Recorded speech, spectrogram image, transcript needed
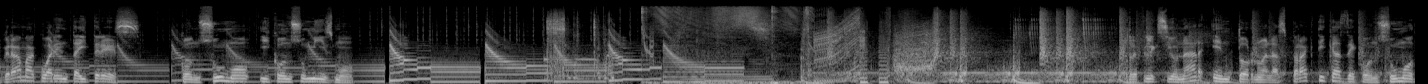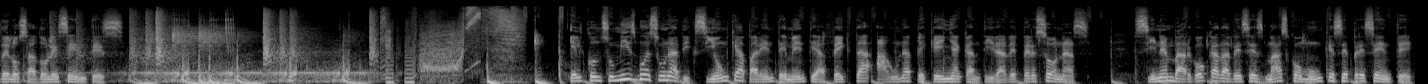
Programa 43. Consumo y consumismo. Reflexionar en torno a las prácticas de consumo de los adolescentes. El consumismo es una adicción que aparentemente afecta a una pequeña cantidad de personas. Sin embargo, cada vez es más común que se presente.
